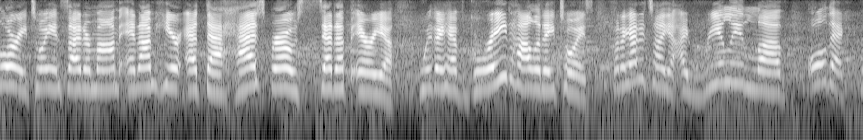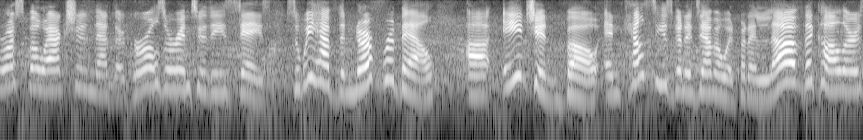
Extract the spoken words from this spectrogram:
Murray, Toy Insider Mom, and I'm here at the Hasbro setup area where they have great holiday toys. But I got to tell you, I really love all that crossbow action that the girls are into these days. So we have the Nerf Rebelle, uh, Agent Bow, and Kelsey is going to demo it. But I love the colors,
